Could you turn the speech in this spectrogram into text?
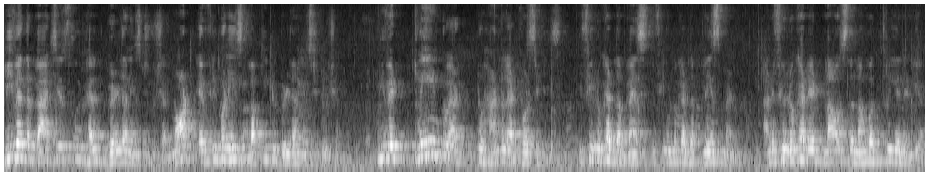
we were the batches who helped build an institution. Not everybody is lucky to build an institution. we were trained to, to handle adversities. If you look at the mess, if you look at the placement, and if you look at it now, it's the number three in India.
